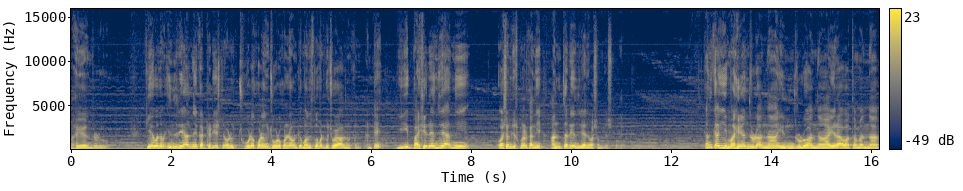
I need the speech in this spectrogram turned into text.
మహేంద్రుడు. కేవలం ఇంద్రియాలనే కట్టడి చేసినవాడు చూడకూడదు చూడకుండా ఉంటే మనసులో మటుకు చూడాలని ఉంటుంది. అంటే ఈ బహిరేంద్రియాన్ని వశం చేసుకున్నాడు కానీ అంతరేంద్రియాన్ని వశం చేసుకోలేదు. కనుక ఈ మహేంద్రుడు అన్న ఇంద్రుడు అన్న ఐరావతం అన్న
